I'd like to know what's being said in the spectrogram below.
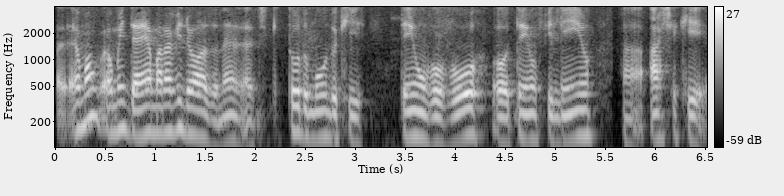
É uma, é uma ideia maravilhosa, né? Acho que todo mundo que tem um vovô ou tem um filhinho uh, acha que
